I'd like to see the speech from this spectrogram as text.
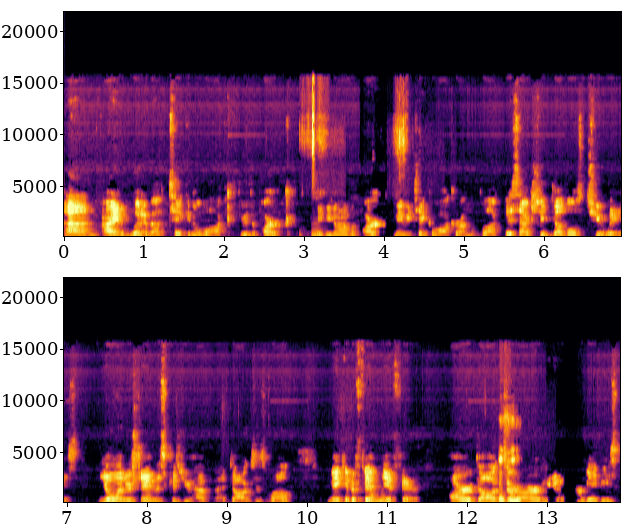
Um, all right. What about taking a walk through the park? Mhm. Maybe you don't have a park. Maybe take a walk around the block. This actually doubles two ways. You'll understand this because you have uh, dogs as well. Make it a family affair. Our dogs Mhm. are our you know, babies.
